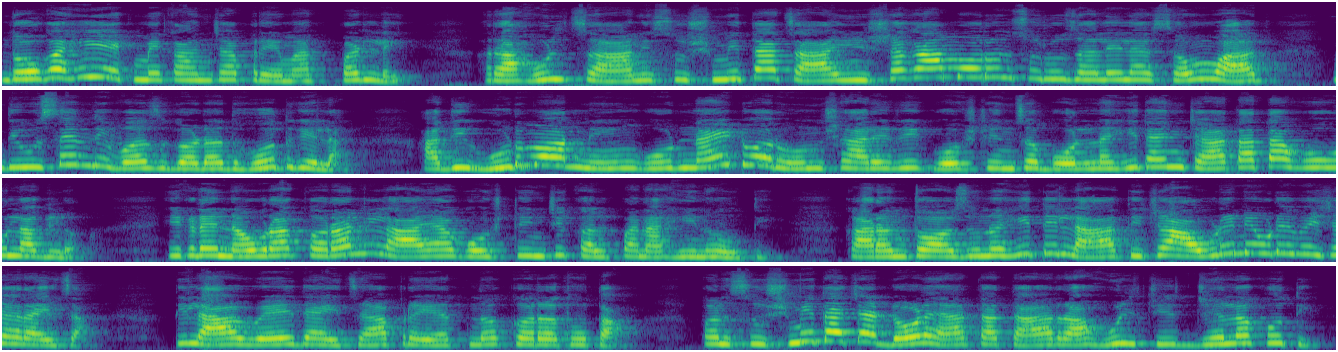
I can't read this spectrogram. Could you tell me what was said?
दोघंही एकमेकांच्या प्रेमात पडले. राहुलचा आणि सुष्मिताचा इंस्टाग्रामवरून सुरू झालेला संवाद दिवसेंदिवस गडद होत गेला. आधी गुड मॉर्निंग गुड नाईटवरून शारीरिक गोष्टींचं बोलणंही त्यांच्यात आता होऊ लागलं. इकडे नवरा करणला या गोष्टींची कल्पनाही नव्हती. कारण तो अजूनही तिला तिच्या आवडीनिवडी विचारायचा. तिला वेळ द्यायचा प्रयत्न करत होता. पण सुष्मिताच्या डोळ्यात आता राहुलची झलक होती.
